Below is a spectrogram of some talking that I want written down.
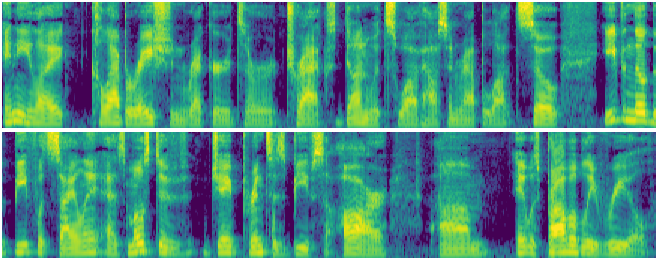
any like collaboration records or tracks done with Suave House and Rap a Lot. So even though the beef was silent, as most of J. Prince's beefs are, um, it was probably real.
